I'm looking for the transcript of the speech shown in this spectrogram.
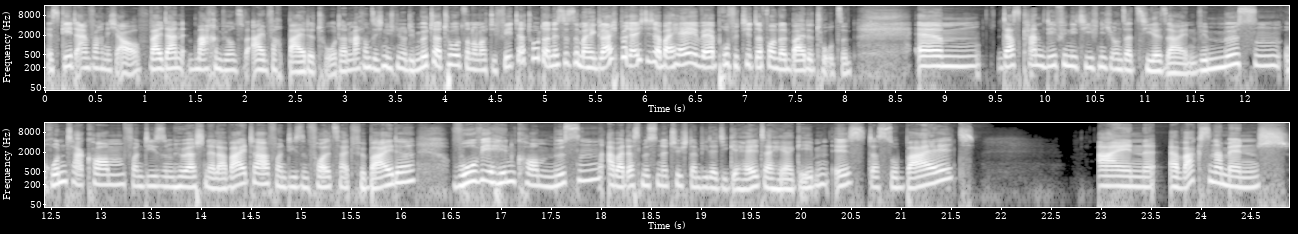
Es geht einfach nicht auf, weil dann machen wir uns einfach beide tot. Dann machen sich nicht nur die Mütter tot, sondern auch die Väter tot, dann ist es immerhin gleichberechtigt, aber hey, wer profitiert davon, wenn beide tot sind? Ähm, das kann definitiv nicht unser Ziel sein. Wir müssen runterkommen von diesem höher, schneller, weiter, von diesem Vollzeit für beide wo wir hinkommen müssen, aber das müssen natürlich dann wieder die Gehälter hergeben, ist, dass sobald ein erwachsener Mensch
